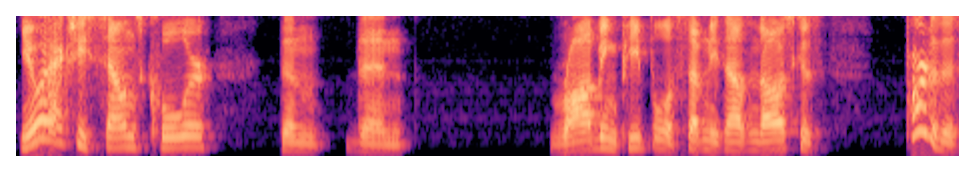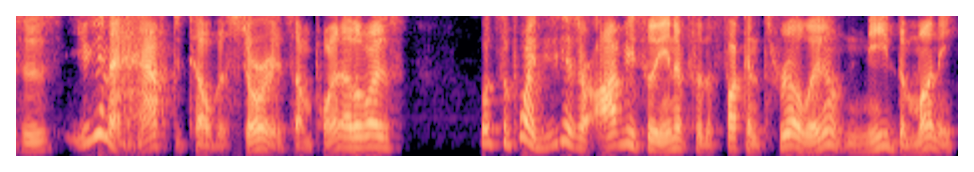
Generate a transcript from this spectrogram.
You know what actually sounds cooler than than robbing people of seventy thousand dollars? Because part of this is you're gonna have to tell the story at some point. Otherwise, what's the point? These guys are obviously in it for the fucking thrill. They don't need the money.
